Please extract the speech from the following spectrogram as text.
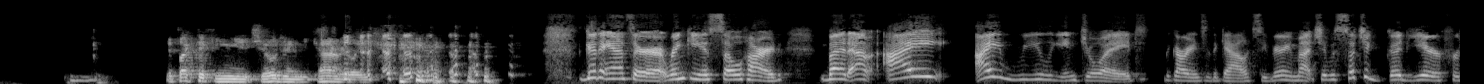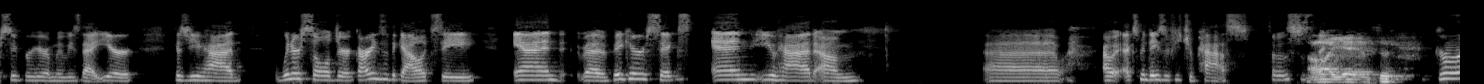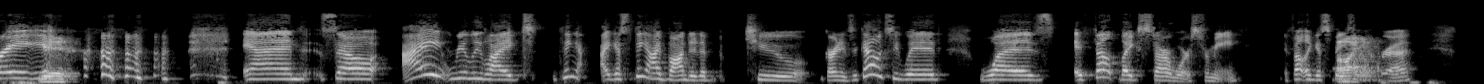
It's like picking your children. You can't really. Good answer. Ranking is so hard, but um, I I really enjoyed the Guardians of the Galaxy very much. It was such a good year for superhero movies that year because you had Winter Soldier, Guardians of the Galaxy, and uh, Big Hero Six, and you had um uh oh, X Men Days of Future Past. So it was just oh like yeah, it's just, great. yeah. and so I really liked thing. I guess the thing I bonded to Guardians of the Galaxy with was it felt like Star Wars for me. It felt like a space Oh, yeah. opera.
